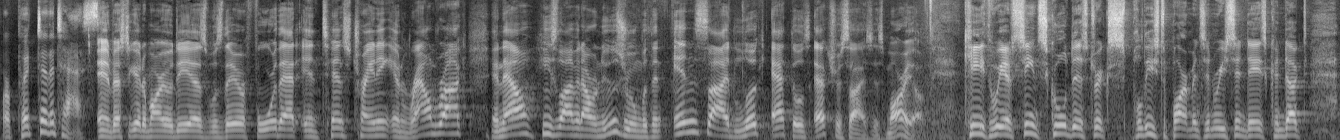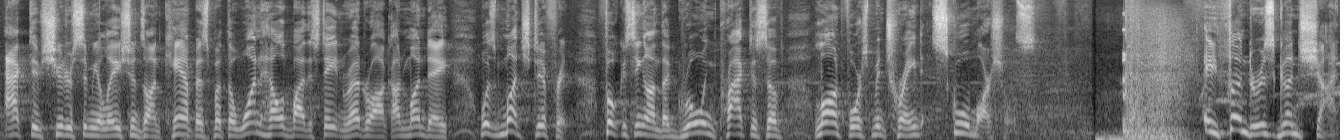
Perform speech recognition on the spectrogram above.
were put to the test. Investigator Mario Diaz was there for that intense training in Round Rock, and now he's live in our newsroom with an inside look at those exercises. Mario. Keith, we have seen school districts, police departments in recent days conduct active shooter simulations on campus, but the one held by the state in Red Rock on Monday was much different, focusing on the growing practice of law enforcement trained school marshals. A thunderous gunshot,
